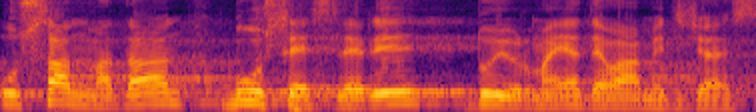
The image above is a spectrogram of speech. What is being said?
usanmadan bu sesleri duyurmaya devam edeceğiz.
